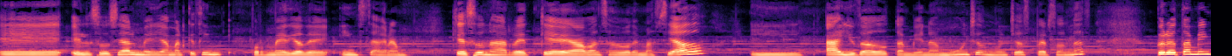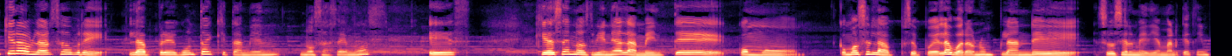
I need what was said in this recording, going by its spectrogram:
eh, el social media marketing por medio de Instagram, que es una red que ha avanzado demasiado y ha ayudado también a muchas, muchas personas. Pero también quiero hablar sobre la pregunta que también nos hacemos es ¿qué se nos viene a la mente como cómo se, la, se puede elaborar un plan de social media marketing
